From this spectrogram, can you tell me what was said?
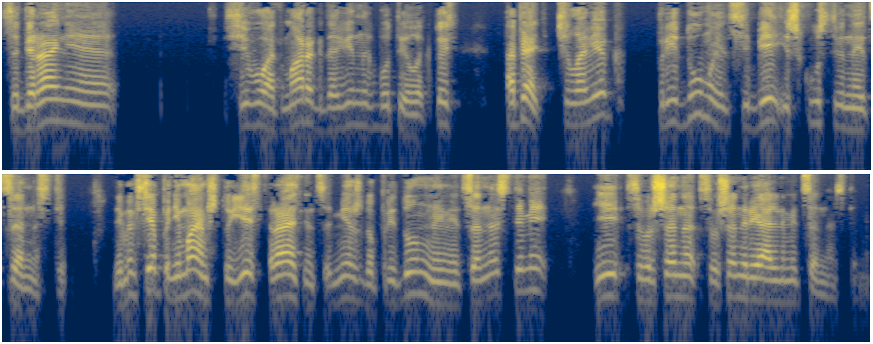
собирание всего от марок до винных бутылок. То есть, опять, человек придумает себе искусственные ценности. И мы все понимаем, что есть разница между придуманными ценностями и совершенно, совершенно реальными ценностями.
